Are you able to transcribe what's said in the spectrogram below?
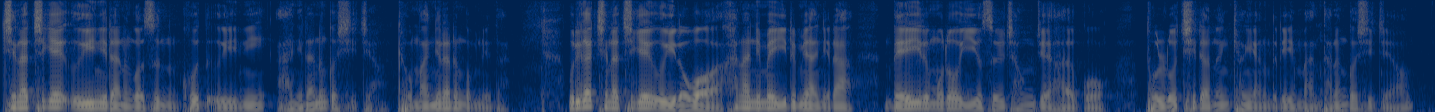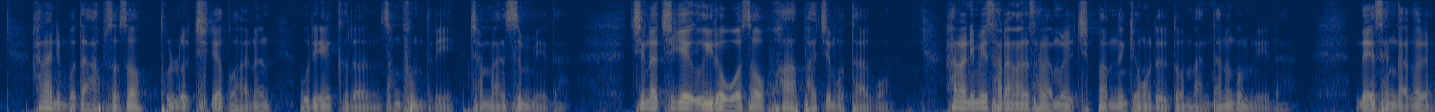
지나치게 의인이라는 것은 곧 의인이 아니라는 것이죠. 교만이라는 겁니다. 우리가 지나치게 의로워 하나님의 이름이 아니라 내 이름으로 이웃을 정죄하고 돌로 치려는 경향들이 많다는 것이지요. 하나님보다 앞서서 돌로 치려고 하는 우리의 그런 성품들이 참 많습니다. 지나치게 의로워서 화합하지 못하고 하나님이 사랑하는 사람을 짓밟는 경우들도 많다는 겁니다. 내 생각을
